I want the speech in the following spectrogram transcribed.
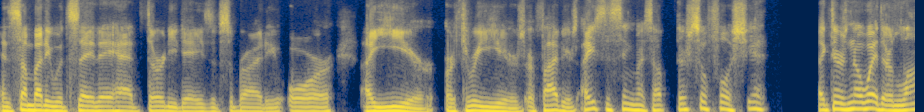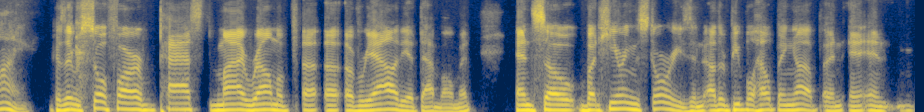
and somebody would say they had 30 days of sobriety or a year or three years or five years i used to think to myself they're so full of shit. Like there's no way they're lying because they were so far past my realm of uh, uh, of reality at that moment. And so but hearing the stories and other people helping up and and, and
